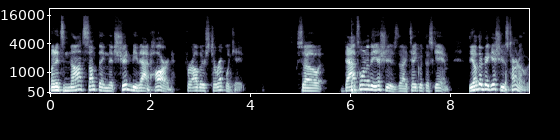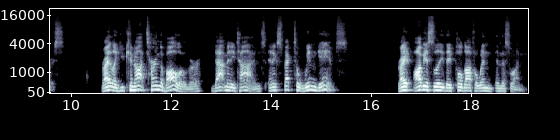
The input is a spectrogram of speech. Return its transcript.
But it's not something that should be that hard for others to replicate. So that's one of the issues that I take with this game. The other big issue is turnovers, right? Like you cannot turn the ball over that many times and expect to win games, right? Obviously, they pulled off a win in this one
